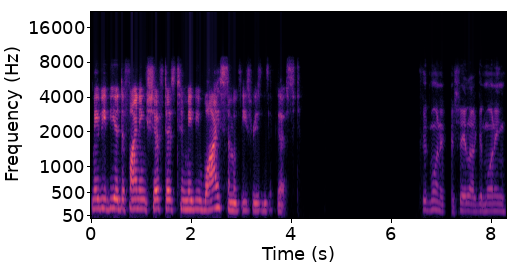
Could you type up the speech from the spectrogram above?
maybe be a defining shift as to maybe why some of these reasons exist. Good morning, Shayla. Good morning,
